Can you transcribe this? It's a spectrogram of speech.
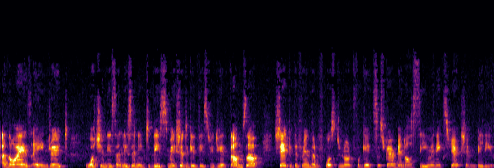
Otherwise i enjoyed watching this and listening to this. Make sure to give this video a thumbs up. Share it with your friends and of course do not forget subscribe and i'll see you in my next reaction video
